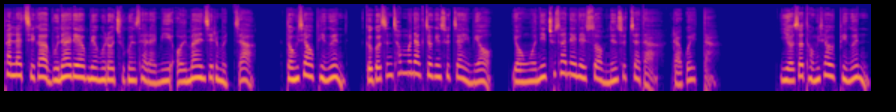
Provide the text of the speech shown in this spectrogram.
팔라치가 문화대혁명으로 죽은 사람이 얼마인지를 묻자 덩샤오핑은 그것은 천문학적인 숫자이며 영원히 추산해낼 수 없는 숫자다 라고 했다. 이어서 덩샤오핑은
